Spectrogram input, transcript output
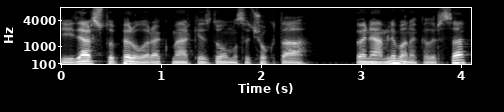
lider stoper olarak merkezde olması çok daha önemli bana kalırsa.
